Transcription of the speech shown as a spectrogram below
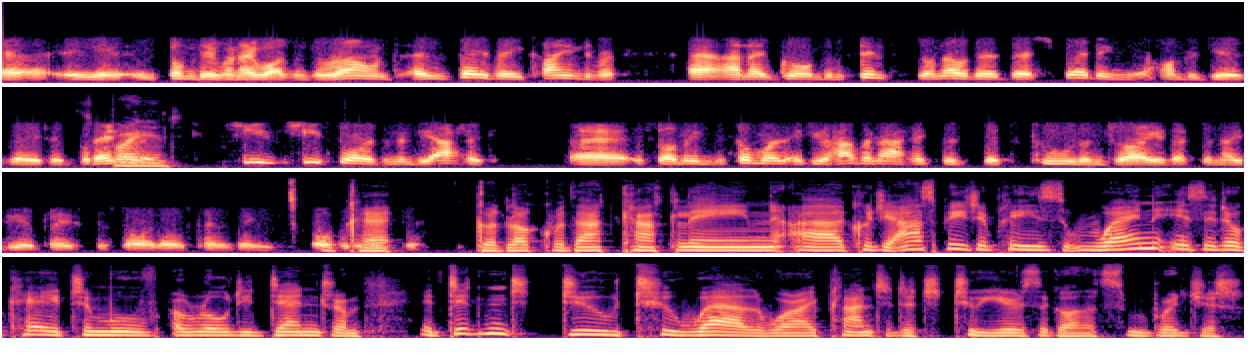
uh, someday when I wasn't around? It was very, very kind of her. Uh, and I've grown them since, so now they're, they're spreading 100 years later. But anyway, brilliant. she, she stores them in the attic. Uh, so, I mean, somewhere, if you have an attic that, that's cool and dry, that's an ideal place to store those kind of things over Okay. Good luck with that, Kathleen. Uh, could you ask Peter, please, when is it okay to move a rhododendron? It didn't do too well where I planted it two years ago. That's from Bridget.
